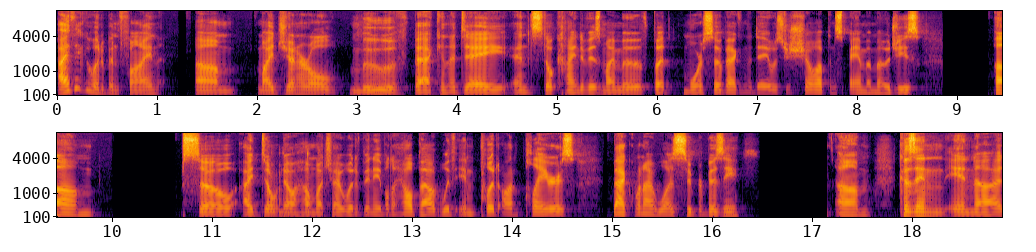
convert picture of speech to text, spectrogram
I think it would have been fine. Um, my general move back in the day, and still kind of is my move, but more so back in the day, was just show up and spam emojis. Um, so I don't know how much I would have been able to help out with input on players back when I was super busy. Um, because in in uh,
